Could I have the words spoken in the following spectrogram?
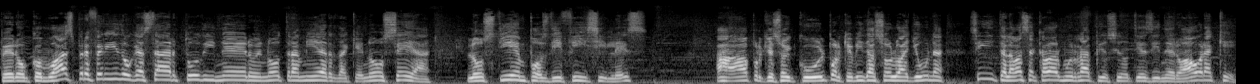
Pero como has preferido gastar tu dinero en otra mierda que no sea los tiempos difíciles. Ah, porque soy cool, porque vida solo hay una. Sí, te la vas a acabar muy rápido si no tienes dinero. ¿Ahora qué?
